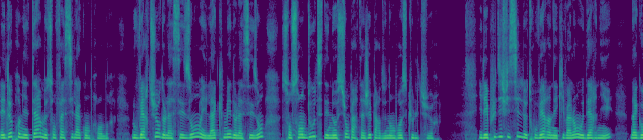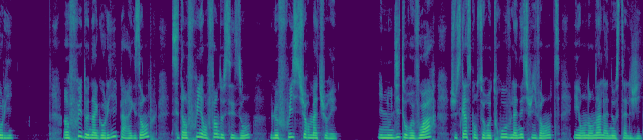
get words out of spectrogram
Les deux premiers termes sont faciles à comprendre. L'ouverture de la saison et l'acmé de la saison sont sans doute des notions partagées par de nombreuses cultures. Il est plus difficile de trouver un équivalent au dernier, Nagori. Un fruit de Nagori, par exemple, c'est un fruit en fin de saison, le fruit surmaturé. Il nous dit au revoir jusqu'à ce qu'on se retrouve l'année suivante et on en a la nostalgie.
